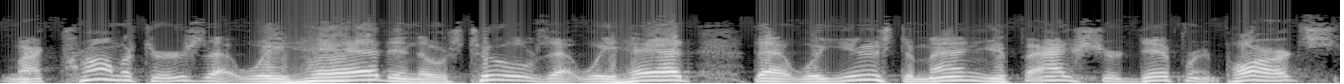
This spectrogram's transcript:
micrometers that we had and those tools that we had that we used to manufacture different parts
